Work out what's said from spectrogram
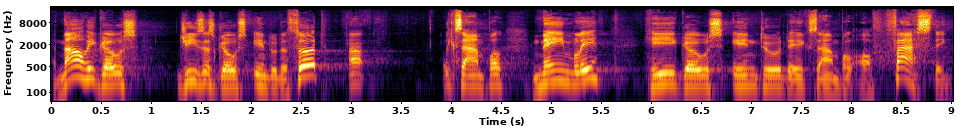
And now He goes, Jesus goes into the third uh, example, namely, he goes into the example of fasting.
